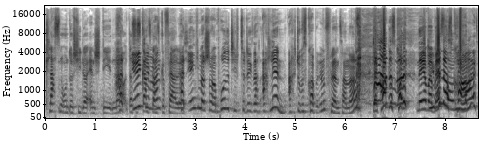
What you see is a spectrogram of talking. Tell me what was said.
Klassenunterschiede entstehen. Ne? Hat das ist ganz, ganz gefährlich. Hat irgendjemand schon mal positiv zu dir gesagt, ach Lynn, ach du bist Corporate Influencer, ne? Da kommt das kommt, nee, aber wenn das kommt,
